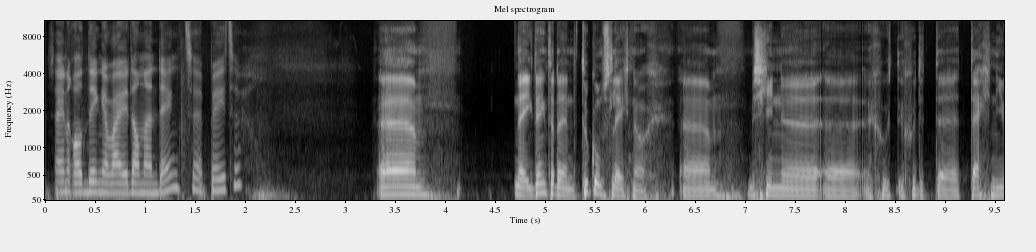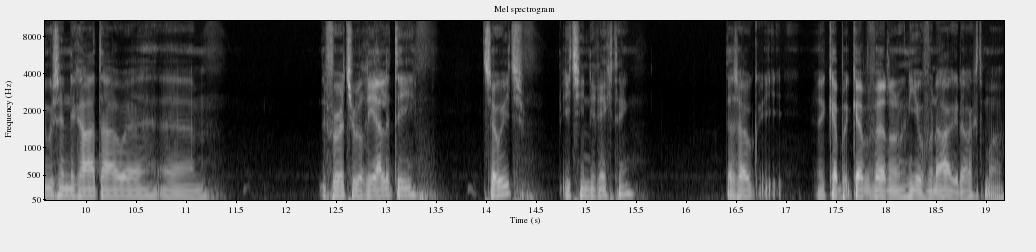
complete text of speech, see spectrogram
Zijn er al dingen waar je dan aan denkt, eh, Peter? Ehm, nee, ik denk dat het in de toekomst ligt nog. Ehm, misschien eh, goed, goed het technieuws in de gaten houden. Ehm, virtual reality, zoiets. Iets in die richting. Daar zou ik, ik, heb, ik heb er verder nog niet over nagedacht, maar...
